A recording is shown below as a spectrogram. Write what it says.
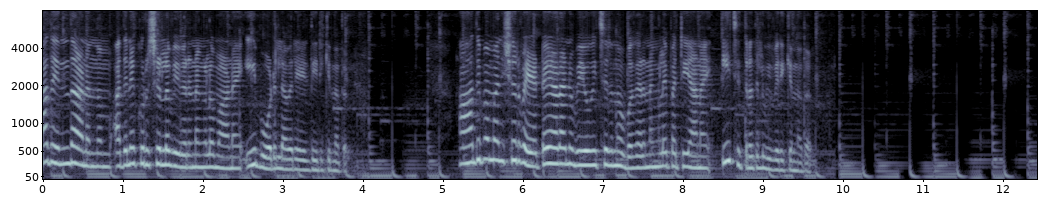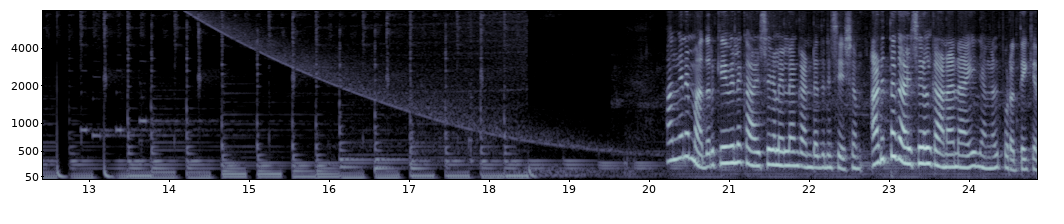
അതെന്താണെന്നും അതിനെക്കുറിച്ചുള്ള വിവരണങ്ങളുമാണ് ഈ ബോർഡിൽ അവർ എഴുതിയിരിക്കുന്നത്. ആദിമ മനുഷ്യർ വേട്ടയാടാൻ ഉപയോഗിച്ചിരുന്ന ഉപകരണങ്ങളെ പറ്റിയാണ് ഈ ചിത്രത്തിൽ വിവരിക്കുന്നത്. മദർ കേവിലെ കാഴ്ചകളെല്ലാം കണ്ടതിന് ശേഷം അടുത്ത കാഴ്ചകൾ കാണാനായി ഞങ്ങൾ പുറത്തേക്ക്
